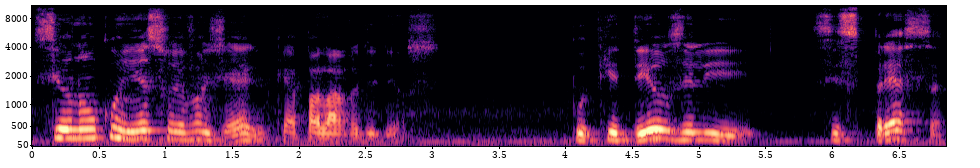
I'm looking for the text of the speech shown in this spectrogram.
se eu não conheço o Evangelho, que é a palavra de Deus. Porque Deus ele se expressa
